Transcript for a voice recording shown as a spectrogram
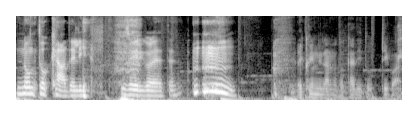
non toccateli. Chiuse virgolette. E quindi l'hanno toccati tutti quanti.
